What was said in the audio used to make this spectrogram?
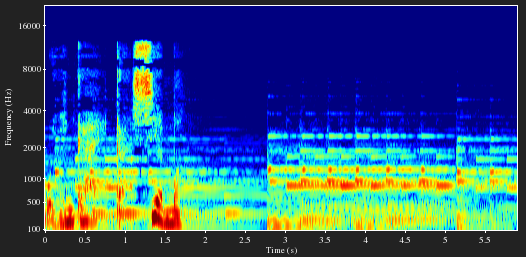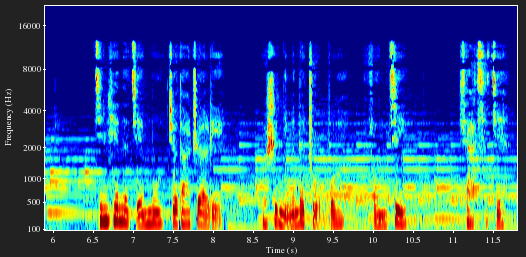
我应该感谢梦。今天的节目就到这里，我是你们的主播冯静，下次见。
